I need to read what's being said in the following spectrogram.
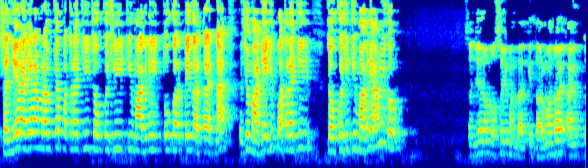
संजय राजाराम राऊतच्या पत्राची चौकशीची मागणी तो कर ते करतायत ना तसे माझ्याही पत्राची चौकशीची मागणी आम्ही करू. संजय राऊत असंही म्हणतात की धर्मादाय आयुक्त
